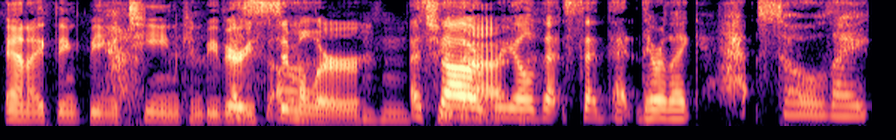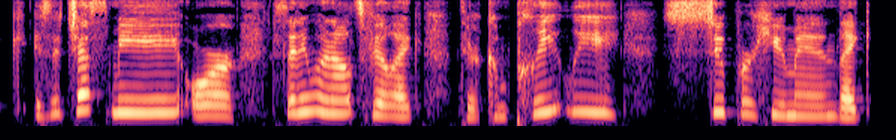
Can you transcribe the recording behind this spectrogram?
And I think being a teen can be very saw- similar mm-hmm. I to saw that. a reel that said that they were like, so like, is it just me, or does anyone else feel like they're completely superhuman? Like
